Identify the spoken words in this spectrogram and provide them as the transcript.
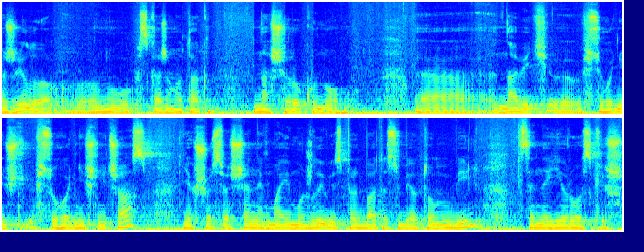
жило, е, ну скажімо так, на широку ногу. Навіть в сьогоднішній, в сьогоднішній час, якщо священник має можливість придбати собі автомобіль, це не є розкіш.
